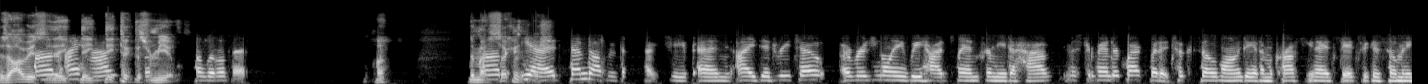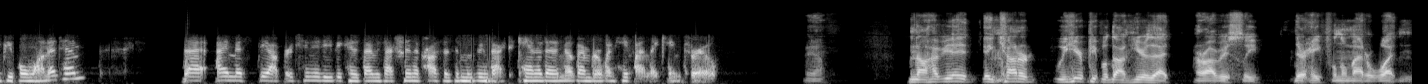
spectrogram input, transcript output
Because obviously Um, they, they, they took this from you. A little bit. Then my Um, second yeah, question. it stemmed off of Duck Cheap, and I did reach out. Originally, we had planned for me to have Mr. Vanderquack, but it took so long to get him across the United States because so many people wanted him that I missed the opportunity because I was actually in the process of moving back to Canada in November when he finally came through. Yeah. Now, have you encountered? We hear people down here that are obviously they're hateful no matter what, and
